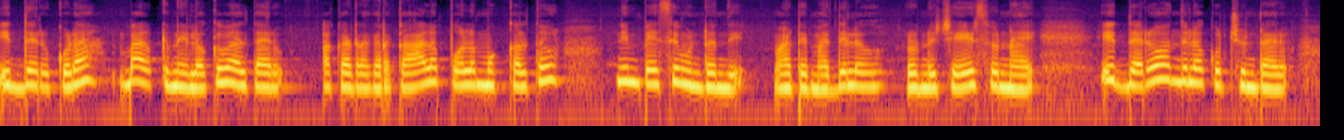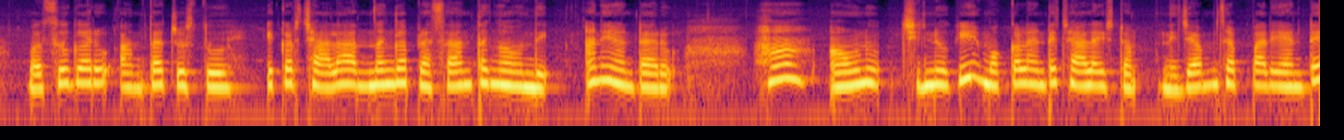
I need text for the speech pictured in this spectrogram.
ఇద్దరు కూడా బాల్కనీలోకి వెళ్తారు. అక్కడ రకరకాల పూల మొక్కలతో నింపేసి ఉంటుంది. వాటి మధ్యలో రెండు చైర్స్ ఉన్నాయి. ఇద్దరు అందులో కూర్చుంటారు. వసు గారు అంతా చూస్తూ ఇక్కడ చాలా అందంగా ప్రశాంతంగా ఉంది అని అంటారు. హా అవును. చిన్నుకి మొక్కలంటే చాలా ఇష్టం. నిజం చెప్పాలి అంటే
